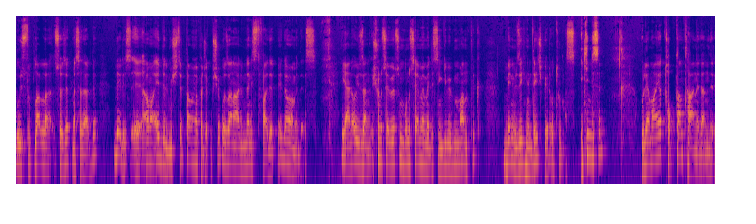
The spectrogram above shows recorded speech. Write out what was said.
bu üsluplarla söz etmeselerdi deriz. E, ama edilmiştir, tamam yapacak bir şey yok. O zaman alimden istifade etmeye devam ederiz. Yani o yüzden şunu seviyorsun, bunu sevmemelisin gibi bir mantık benim zihnimde hiçbir yere oturmaz. İkincisi, ulemaya toptan tanedenleri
